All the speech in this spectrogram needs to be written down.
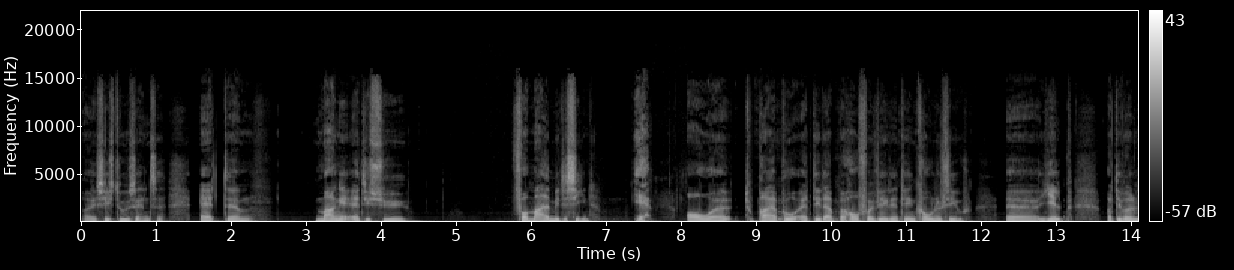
og i sidste udsendelse, at øh, mange af de syge får meget medicin. Ja. Og øh, du peger på, at det, der er behov for i virkeligheden, det er en kognitiv øh, hjælp. Og det var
